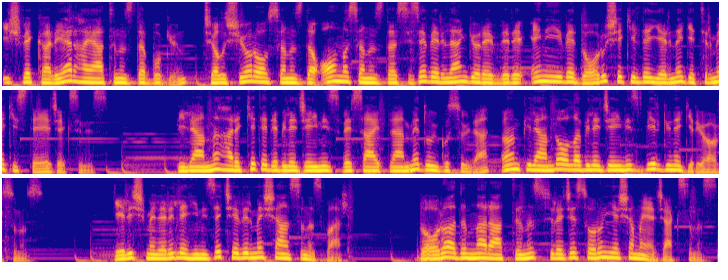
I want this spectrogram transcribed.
İş ve kariyer hayatınızda bugün, çalışıyor olsanız da olmasanız da size verilen görevleri en iyi ve doğru şekilde yerine getirmek isteyeceksiniz. Planlı hareket edebileceğiniz ve sahiplenme duygusuyla ön planda olabileceğiniz bir güne giriyorsunuz. Gelişmeleri lehinize çevirme şansınız var. Doğru adımlar attığınız sürece sorun yaşamayacaksınız.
